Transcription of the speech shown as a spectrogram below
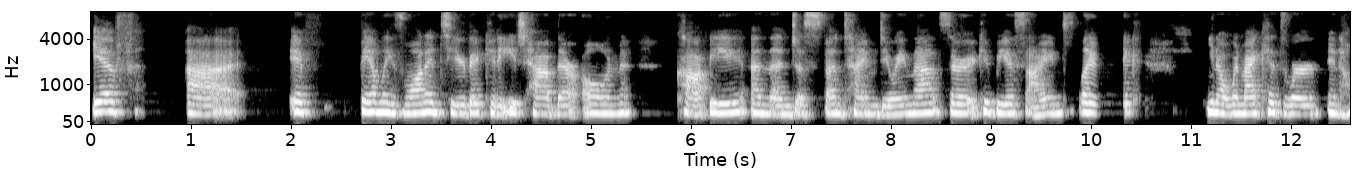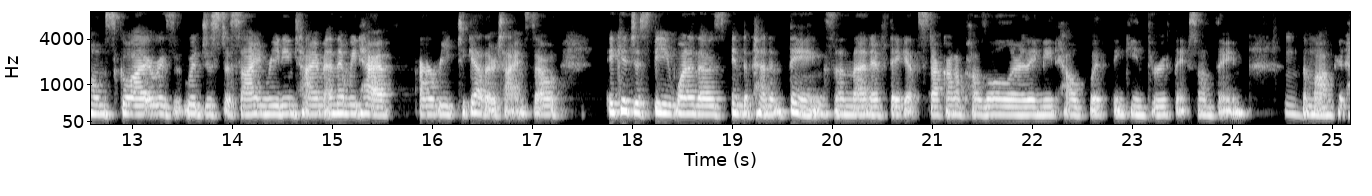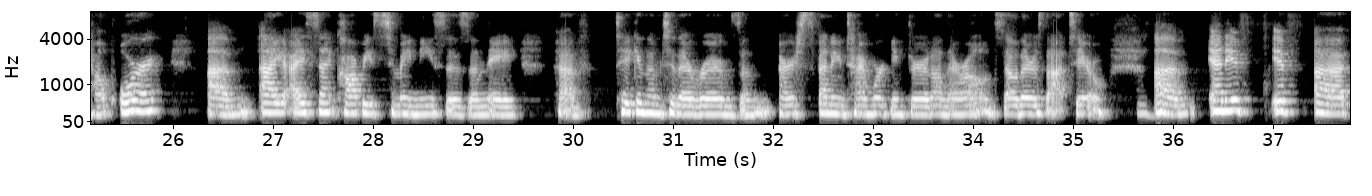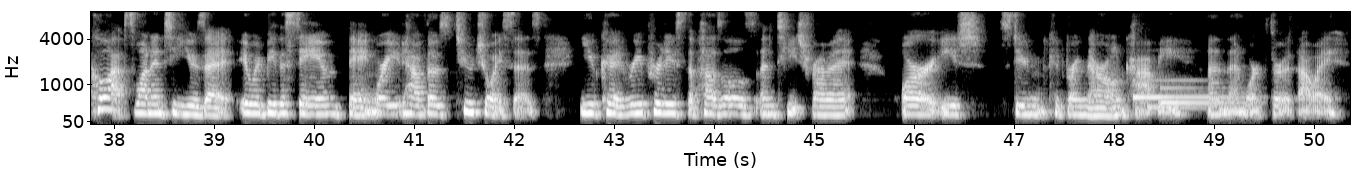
if uh, if families wanted to they could each have their own copy and then just spend time doing that. So it could be assigned like, like you know when my kids were in homeschool i was would just assign reading time and then we'd have our read together time. So it could just be one of those independent things. And then if they get stuck on a puzzle or they need help with thinking through th- something, mm-hmm. the mom could help. Or um, I, I sent copies to my nieces and they have taken them to their rooms and are spending time working through it on their own. So there's that too. Mm-hmm. Um, and if if uh, co-ops wanted to use it, it would be the same thing where you'd have those two choices. You could reproduce the puzzles and teach from it, or each student could bring their own copy and then work through it that way.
